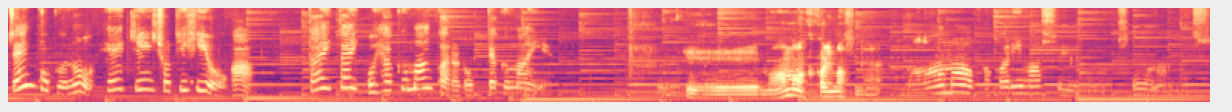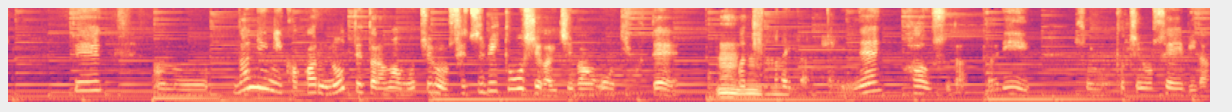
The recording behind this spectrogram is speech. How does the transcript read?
全国の平均初期費用がだいたい500万から600万円。うんええまあまあかかりますね。まあまあかかりますよ。そうなんです。で、あの、何にかかるのって言ったら、まあもちろん設備投資が一番大きくて、まあ、うんうんうん機械だったりね、ハウスだったり、その土地の整備だっ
